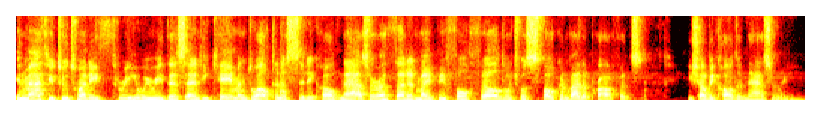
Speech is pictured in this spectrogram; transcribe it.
In Matthew 2:23 we read this and he came and dwelt in a city called Nazareth that it might be fulfilled which was spoken by the prophets he shall be called a Nazarene.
